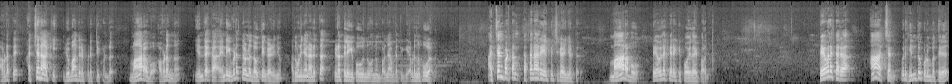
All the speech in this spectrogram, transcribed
അവിടുത്തെ അച്ഛനാക്കി രൂപാന്തരപ്പെടുത്തിക്കൊണ്ട് മാറബോ അവിടെ നിന്ന് എന്റെ എന്റെ ഇവിടത്തെയുള്ള ദൗത്യം കഴിഞ്ഞു. അതുകൊണ്ട് ഞാൻ അടുത്ത ഇടത്തിലേക്ക് പോകുന്നു എന്നും പറഞ്ഞ് അവിടത്തേക്ക് അവിടെ നിന്ന് പോവുകയാണ്. അച്ഛൻ പട്ടം കത്തനാരെ ഏൽപ്പിച്ച് കഴിഞ്ഞിട്ട് മാറബോ തേവലക്കരയ്ക്ക് പോയതായി പറഞ്ഞു. തേവലക്കര ആ അച്ഛൻ ഒരു ഹിന്ദു കുടുംബത്തിൽ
